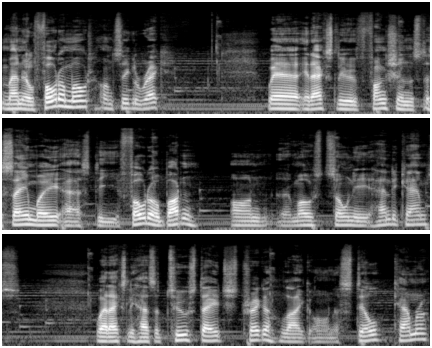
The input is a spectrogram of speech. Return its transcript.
manual photo mode on Seagull Rec, where it actually functions the same way as the photo button on most Sony Handycams, where it actually has a two-stage trigger like on a still camera,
